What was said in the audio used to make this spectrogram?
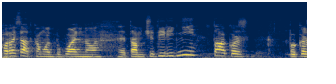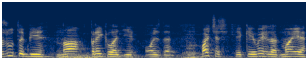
Поросяткам от буквально там 4 дні також. Покажу тобі на прикладі. Ось де. Бачиш, який вигляд має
